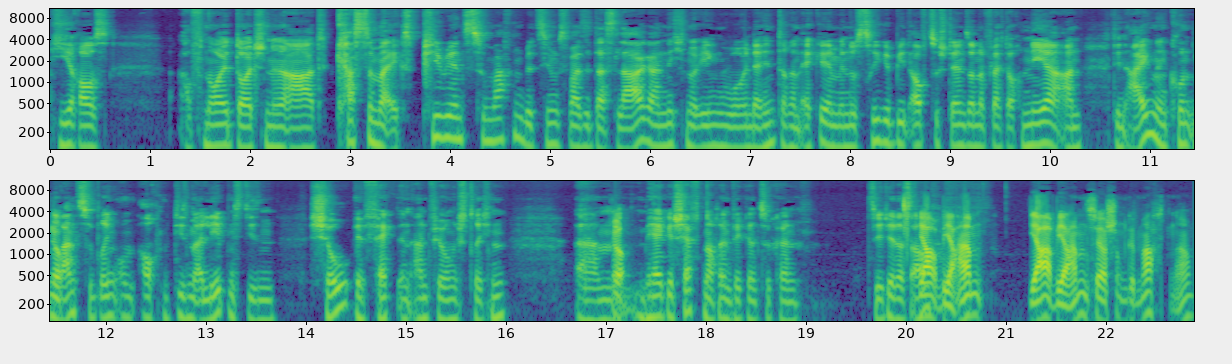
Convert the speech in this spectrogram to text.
hieraus auf Neudeutsch eine Art Customer Experience zu machen, beziehungsweise das Lager nicht nur irgendwo in der hinteren Ecke im Industriegebiet aufzustellen, sondern vielleicht auch näher an den eigenen Kunden ja. ranzubringen, um auch mit diesem Erlebnis, diesen Show-Effekt in Anführungsstrichen, ähm, ja. mehr Geschäft noch entwickeln zu können. Seht ihr das auch? Ja, wir haben, ja, wir haben es ja schon gemacht. Ne?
